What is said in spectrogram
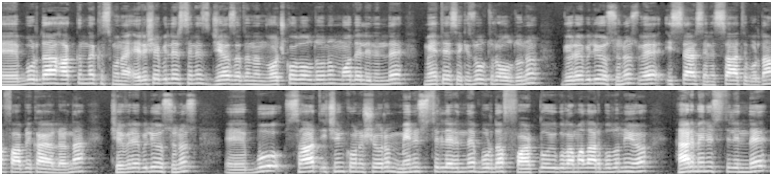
E, burada hakkında kısmına erişebilirsiniz. Cihaz adının WatchCall olduğunu, modelinin de MT8 Ultra olduğunu görebiliyorsunuz ve isterseniz saati buradan fabrika ayarlarına çevirebiliyorsunuz. E, bu saat için konuşuyorum. Menü stillerinde burada farklı uygulamalar bulunuyor. Her menü stilinde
